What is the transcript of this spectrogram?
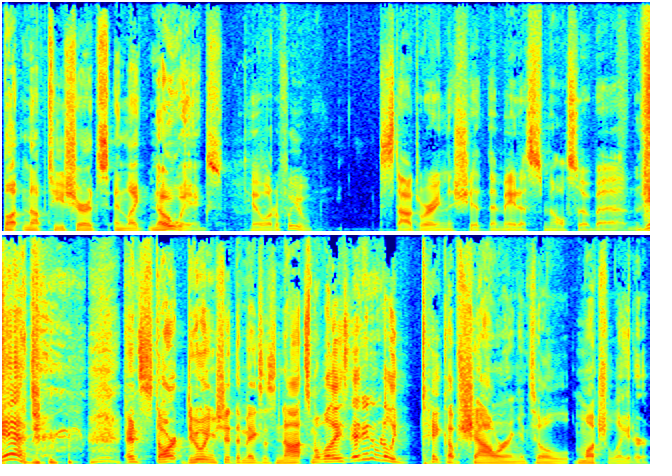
button up t-shirts and like no wigs Yeah, what if we stopped wearing the shit that made us smell so bad? yeah dude. and start doing shit that makes us not smell well they, they didn't really take up showering until much later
